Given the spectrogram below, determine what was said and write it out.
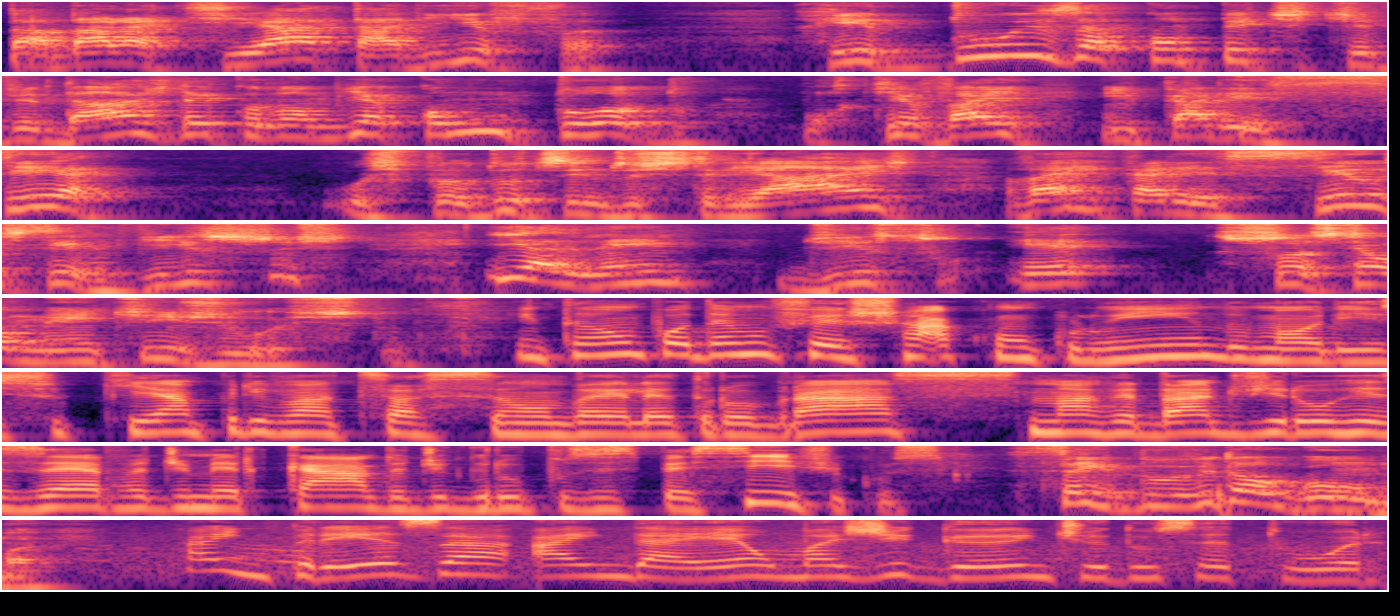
para baratear a tarifa, reduz a competitividade da economia como um todo, porque vai encarecer os produtos industriais, vai encarecer os serviços e, além disso, é socialmente injusto. Então, podemos fechar concluindo, Maurício, que a privatização da Eletrobras, na verdade, virou reserva de mercado de grupos específicos? Sem dúvida alguma. A empresa ainda é uma gigante do setor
